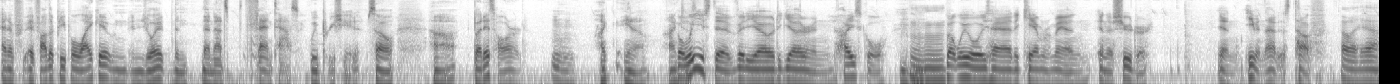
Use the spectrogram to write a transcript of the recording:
And if, if other people like it and enjoy it, then then that's fantastic. We appreciate it. So, uh, but it's hard. hmm I you know I But just, we used to video together in high school, hmm but we always had a cameraman and a shooter. And even that is tough. Oh yeah,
